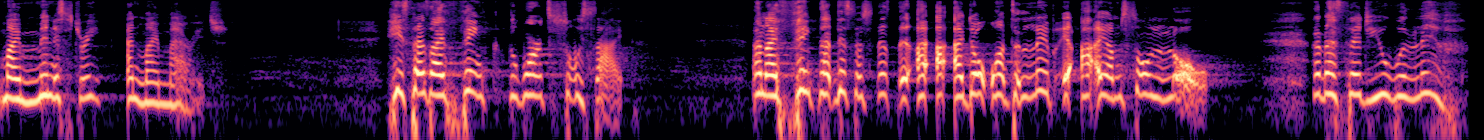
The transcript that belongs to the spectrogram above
my ministry, and my marriage. He says, I think the word suicide. And I think that this is this, I, I don't want to live. I am so low. And I said, You will live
